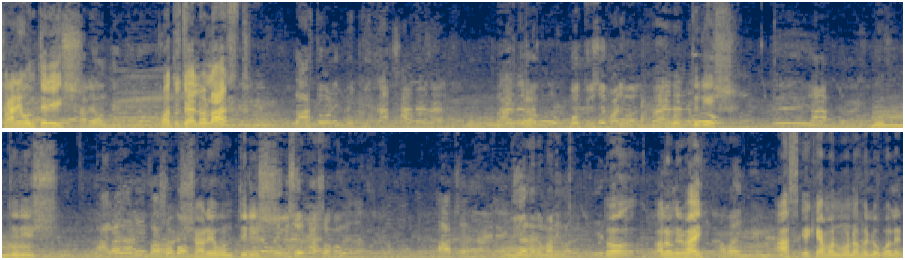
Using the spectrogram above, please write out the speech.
সাড়ে। কত চাইলো লাস্ট লাস্ট তো বত্রিশ। বত্রিশ। না, বত্রিশ। সাড়ে উনত্রিশ। পাঁচশো আচ্ছা। তো আলমগীর ভাই আজকে কেমন মনে হলো বলেন?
